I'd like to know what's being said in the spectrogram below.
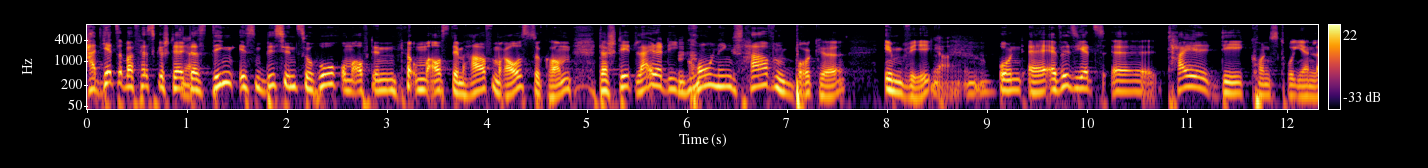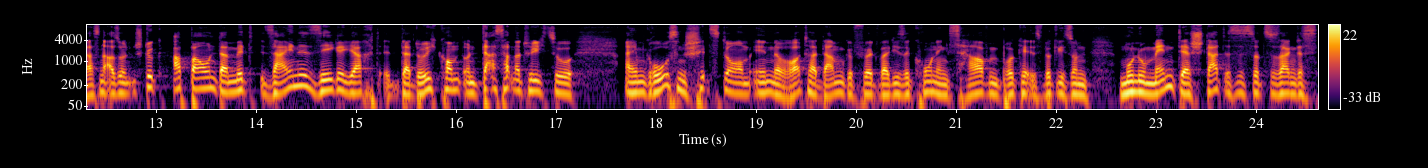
Hat jetzt aber festgestellt, Ja. das Ding ist ein bisschen zu hoch, um auf den, um aus dem Hafen rauszukommen. Da steht leider die Koningshavenbrücke im Weg. Ja. Und äh, er will sie jetzt äh, teildekonstruieren lassen, also ein Stück abbauen, damit seine Segelyacht äh, da durchkommt. Und das hat natürlich zu einem großen Shitstorm in Rotterdam geführt, weil diese Koningshavenbrücke ist wirklich so ein Monument der Stadt. Es ist sozusagen das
